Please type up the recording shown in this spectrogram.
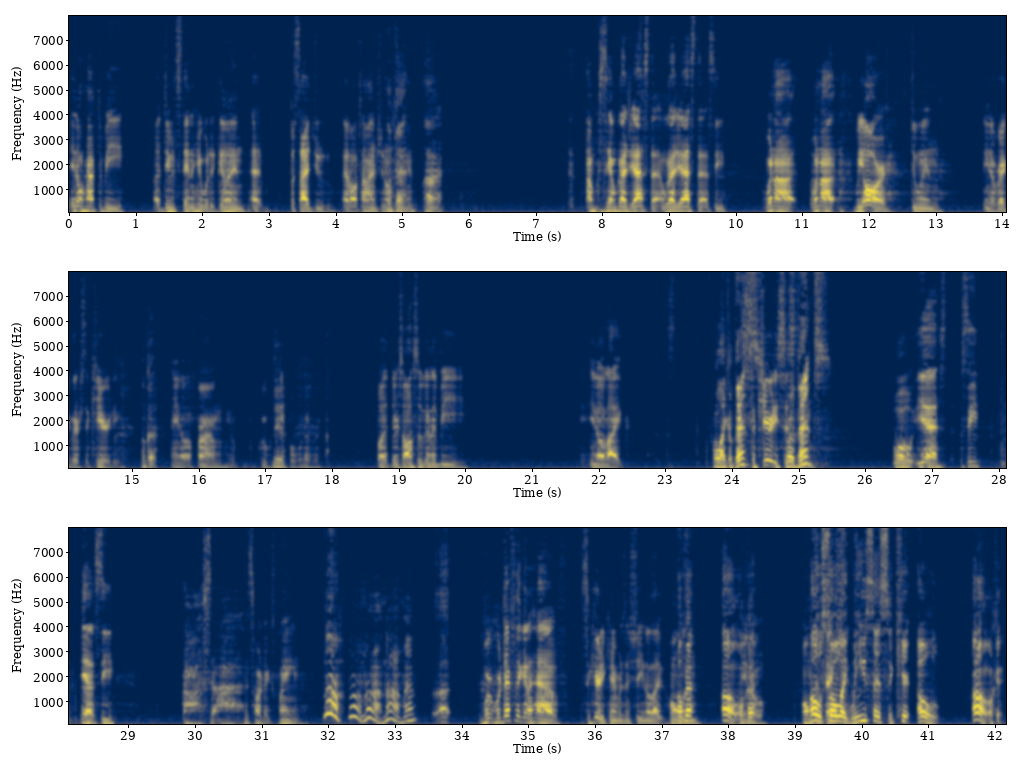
It don't have to be a dude standing here with a gun at beside you at all times. You know what I'm saying? All right. I'm see. I'm glad you asked that. I'm glad you asked that. See, we're not. We're not. We are doing, you know, regular security. Okay. You know, a firm, you know, group of Yeah. people, whatever. But there's also gonna be, you know, like For like events. security systems. For events. Well, yes. See, yeah. See, Ah, it's, ah, it's hard to explain. No, no, no, no, man. Uh, We're, we're definitely gonna have security cameras and shit. You know, like home. Okay. oh, You okay. know, home oh, so like when you said secure. Oh, oh, okay.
